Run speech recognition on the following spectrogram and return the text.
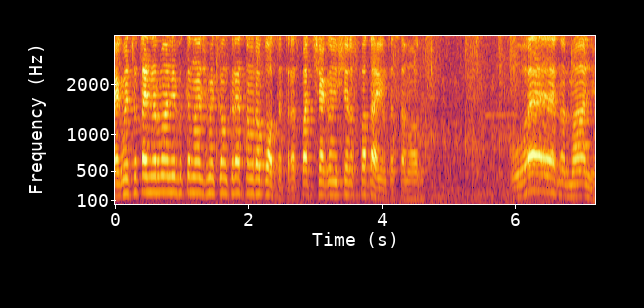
Jak my tutaj normalnie wykonaliśmy konkretną robotę. Teraz patrzcie jak oni się rozpadają te samochody. Łe, normalnie.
